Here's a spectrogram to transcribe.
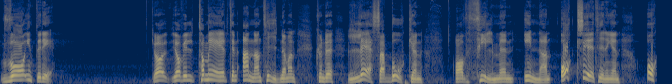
var inte det. Jag, jag vill ta med er till en annan tid när man kunde läsa boken av filmen innan och serietidningen och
